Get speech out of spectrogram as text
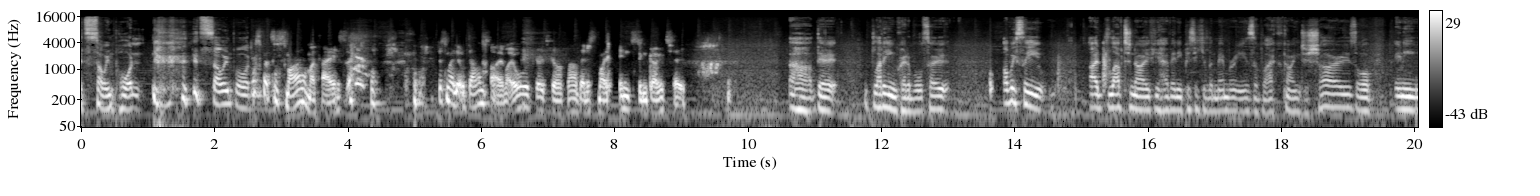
It's so important. it's so important. just puts a smile on my face. just my little downtime. I always go to Girls Aloud. They're just my instant go-to. Oh, they're bloody incredible. So, obviously, I'd love to know if you have any particular memories of like going to shows or any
